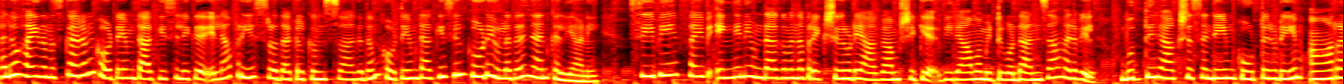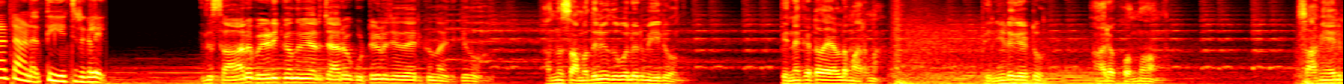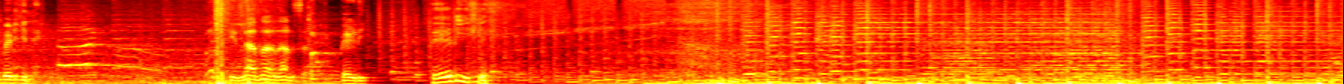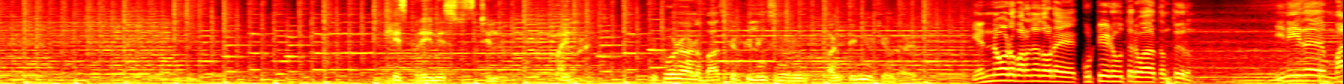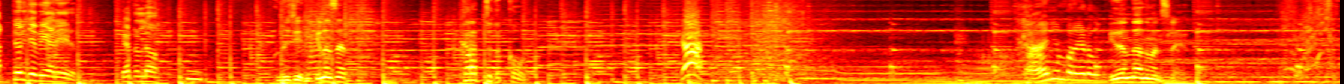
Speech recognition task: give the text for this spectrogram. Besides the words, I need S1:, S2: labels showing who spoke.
S1: Hello hi നമസ്കാരം. കോട്ടയം ടാക്കീസിലേക്ക് എല്ലാ പ്രിയ ശ്രോതാക്കൾക്കും സ്വാഗതം. കോട്ടയം ടാക്കീസിൽ കൂടെയുള്ളത് ഞാൻ Kalyani. C B I five എങ്ങനെ ഉണ്ടാകുമെന്ന പ്രേക്ഷകരുടെ ആകാംക്ഷയ്ക്ക് വിരാമം ഇട്ടുകൊണ്ട് അഞ്ചാം വരവിൽ ബുദ്ധി രാക്ഷസന്റെയും കൂട്ടരുടെയും ആറാട്ടാണ് തിയേറ്ററുകളിൽ.
S2: ഇത് സാറ് പേടിക്കുമെന്ന് വിചാരിച്ച ആരോ കുട്ടികൾ ചെയ്തായിരിക്കും എന്നാ എനിക്ക് തോന്നുന്നു.
S3: അന്ന് സമതിനും ഇതുപോലെ ഒരു മെയിൽ വന്നു. പിന്നെ കേട്ടത് അയാളുടെ മരണ. പിന്നീട് കേട്ടു ആരോ കൊന്നു സ്വാമി ആയാലും പേടിക്കില്ലേ?
S2: ഇല്ലാത്തത് അതാണ് സാർ. പേടി.
S3: പേടിയില്ലേ?
S2: His brain is still vibrant
S4: ഇപ്പോഴാണ് ബാസ്ക്കറ്റ് കില്ലിങ്സിനൊരു കണ്ടിന്യൂറ്റി ഉണ്ടായത്.
S5: എന്നോട് പറഞ്ഞതോടെ കുട്ടിയുടെ ഉത്തരവാദിത്തം തീർന്നു. ഇനി ഇത് മറ്റൊരു ചെവി അറിയരുത് കേട്ടല്ലോ?
S2: ഒന്ന് ചിരിക്കണം സാർ.
S5: Correct the core.
S4: കാര്യം പറയടോ.
S2: ഇതെന്താന്ന് മനസ്സിലായോ?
